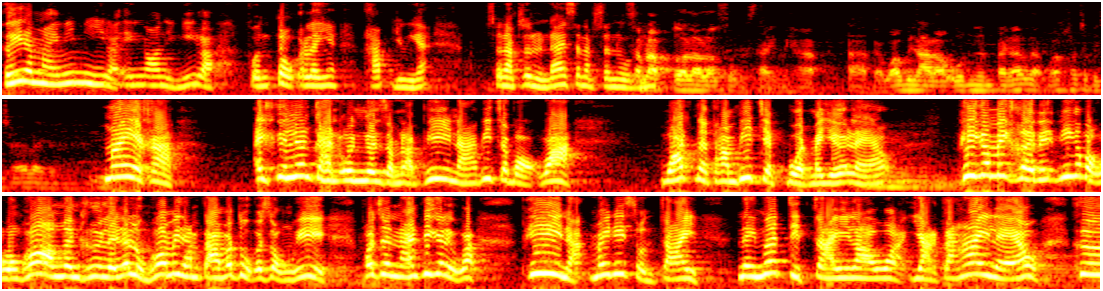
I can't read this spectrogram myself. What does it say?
เฮ้ยทำไมไม่มีเหรอเองนอนอย่างนี้เหรอฝนตกอะไรเงี้ยครับ อยู่เงี้ยสนับสนุนได้สนับสนุน สำหรับตัวเราเราสงสัยไหมครับอ่าแบบว่าเวลาเราโอนเงินไปแล้วแบบว่าเขาจะไปใช้อะไรยังไงไม่อะค่ะ ไอ้คือเรื่องการโอนเงินสำหรับพี่นะ พี่จะบอกว่า วัดเนี่ยทำพี่เจ็บปวดมาเยอะแล้ว พี่ก็ไม่เคยไปพี่ก็บอกหลวงพ่อเอาเงินคืนเลยนะหลวงพ่อไม่ทำตามวัตถุประสงค์พี่ เพราะฉะนั้นพี่ก็เลยบอกว่าพี่น่ะไม่ได้สนใจในเมื่อจิตใจเราอะอยากจะให้แล้ว คือ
